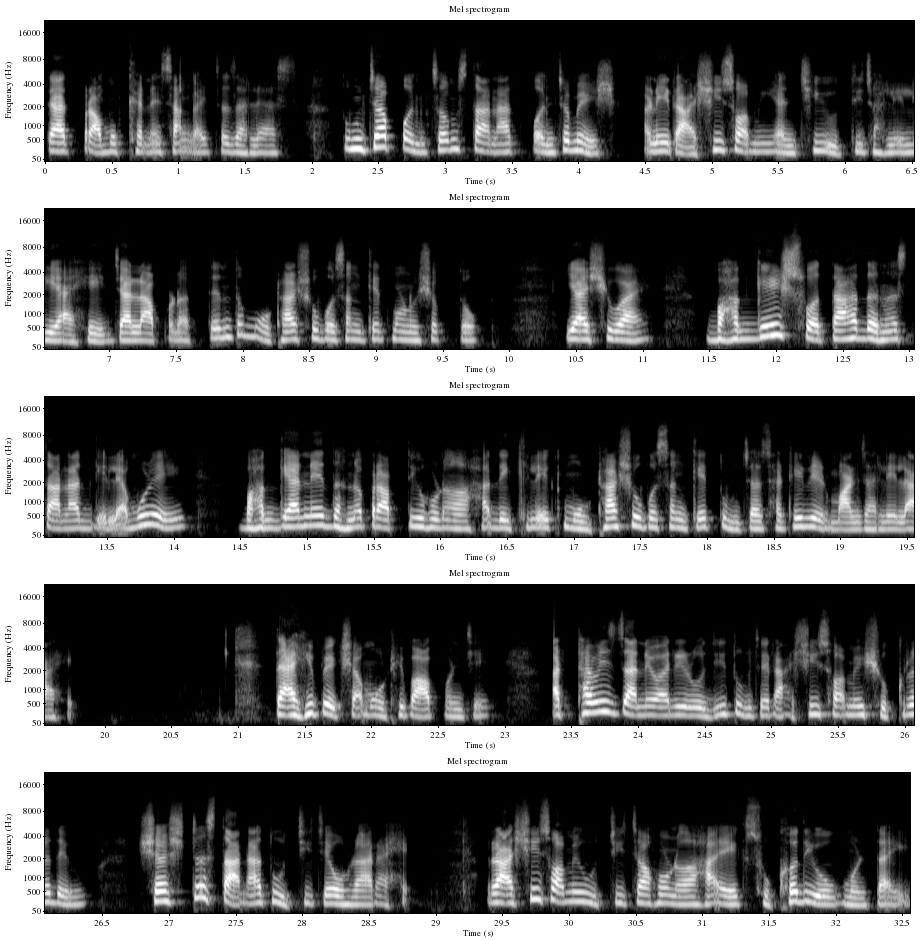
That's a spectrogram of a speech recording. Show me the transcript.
त्यात प्रामुख्याने सांगायचं झाल्यास तुमच्या पंचम स्थानात पंचमेश आणि राशी स्वामी यांची युती झालेली आहे ज्याला आपण अत्यंत मोठा शुभसंकेत म्हणू शकतो. याशिवाय भाग्येश स्वतः धनस्थानात गेल्यामुळे भाग्याने धनप्राप्ती होणं हा देखील एक मोठा शुभसंकेत तुमच्यासाठी निर्माण झालेला आहे. त्याहीपेक्षा मोठी बाब म्हणजे अठ्ठावीस जानेवारी रोजी तुमचे राशी स्वामी शुक्रदेव षष्ठ स्थानात उच्चीचे होणार आहे. राशी स्वामी उच्चीचा होणं हा एक सुखद योग म्हणता येईल.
